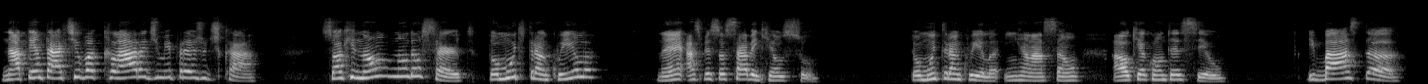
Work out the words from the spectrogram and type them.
na tentativa clara de me prejudicar. Só que não não deu certo. Tô muito tranquila, né? As pessoas sabem quem eu sou. Tô muito tranquila em relação ao que aconteceu. E basta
